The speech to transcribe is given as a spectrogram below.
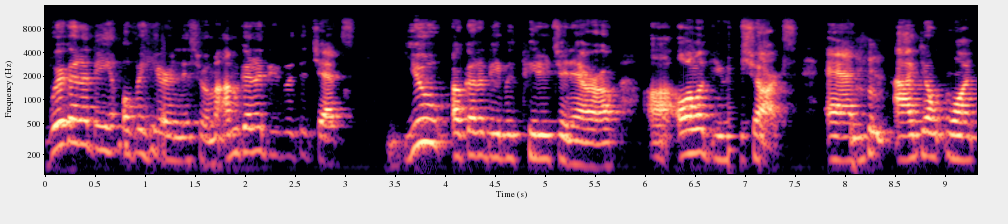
we're gonna be over here in this room. I'm gonna be with the Jets. You are gonna be with Peter Gennaro. Uh, all of you Sharks, and I don't want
